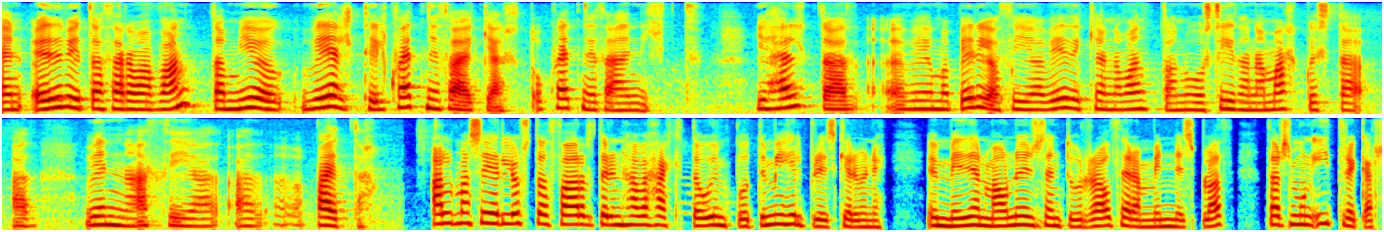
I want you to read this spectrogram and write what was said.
en auðvitað þarf að vanda mjög vel til hvernig það er gert og hvernig það er nýtt. Ég held að við erum að byrja á því að viðkjanna vandan og síðan að markvista að vinna að því að, að bæta. Alma segir ljóst að faraldurinn hafi hægt á umbútum í heilbriðskerfinu. Um miðjan mánuðin sendur ráð þeirra minnisblad þar sem hún ítrekkar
